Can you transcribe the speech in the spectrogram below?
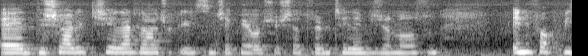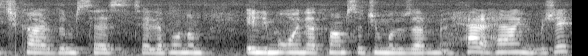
e, dışarıdaki şeyler daha çok ilgisini çekmeye başlıyor. İşte atıyorum televizyon olsun. En ufak bir çıkardığım ses, telefonum, elimi oynatmam, saçımı düzeltmem, her herhangi bir şey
